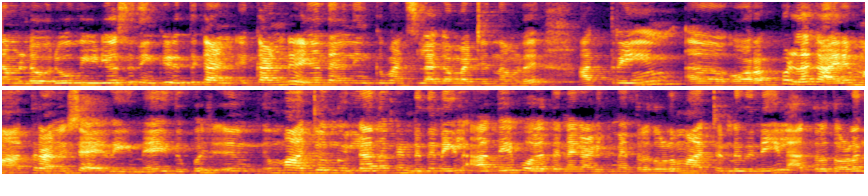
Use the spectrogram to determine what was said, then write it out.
നമ്മുടെ ഓരോ വീഡിയോസ് നിങ്ങൾക്ക് എടുത്ത് കണ്ടു കഴിഞ്ഞാൽ തന്നെ നിങ്ങൾക്ക് മനസ്സിലാക്കാൻ പറ്റും നമ്മൾ അത്രയും ഉറപ്പുള്ള കാര്യം മാത്രമാണ് ഷെയർ ചെയ്യുന്നത് ഇതിപ്പോൾ മാറ്റമൊന്നും ഇല്ല എന്നൊക്കെ ഉണ്ടെന്നുണ്ടെങ്കിൽ അതേപോലെ തന്നെ കാണിക്കും. എത്രത്തോളം മാറ്റം ഉണ്ടെന്നുണ്ടെങ്കിൽ അത്രത്തോളം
